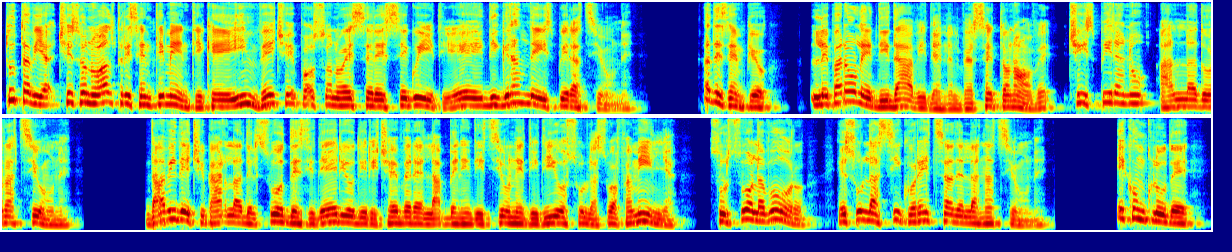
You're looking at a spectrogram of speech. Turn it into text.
Tuttavia ci sono altri sentimenti che invece possono essere seguiti e di grande ispirazione. Ad esempio, le parole di Davide nel versetto 9 ci ispirano all'adorazione. Davide ci parla del suo desiderio di ricevere la benedizione di Dio sulla sua famiglia, sul suo lavoro e sulla sicurezza della nazione. E conclude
